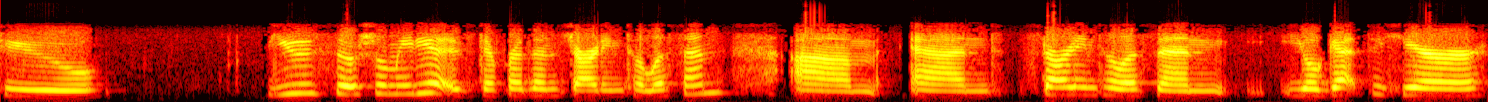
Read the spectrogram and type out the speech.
to use social media is different than starting to listen. Um, and starting to listen, you'll get to hear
